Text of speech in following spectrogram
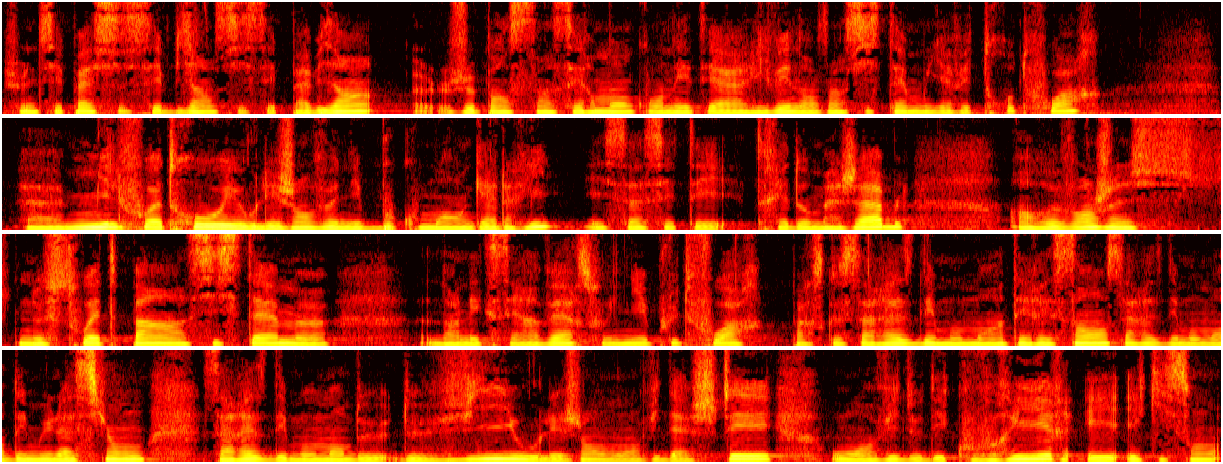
Je ne sais pas si c'est bien, si c'est pas bien. Euh, je pense sincèrement qu'on était arrivé dans un système où il y avait trop de foires, euh, mille fois trop et où les gens venaient beaucoup moins en galerie. Et ça, c'était très dommageable. En revanche, je ne souhaite pas un système dans l'excès inverse où il n'y ait plus de foire, parce que ça reste des moments intéressants, ça reste des moments d'émulation, ça reste des moments de, vie où les gens ont envie d'acheter, ont envie de découvrir et, qui sont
